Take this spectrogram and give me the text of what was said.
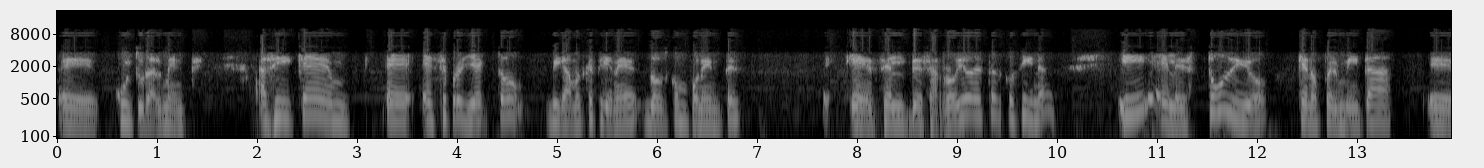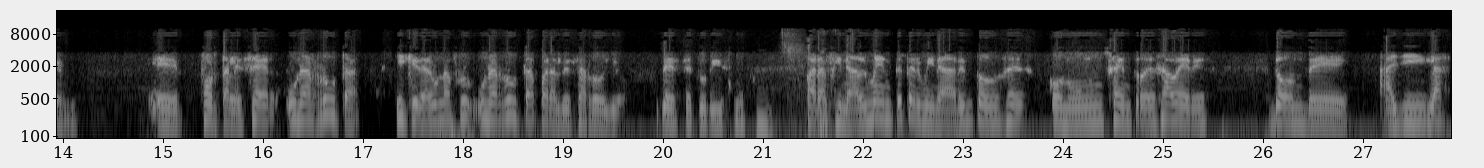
eh, culturalmente. Así que eh, este proyecto, digamos que tiene dos componentes, que es el desarrollo de estas cocinas y el estudio que nos permita fortalecer una ruta y crear una, una ruta para el desarrollo de este turismo, mm. para finalmente terminar entonces con un centro de saberes donde allí la,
